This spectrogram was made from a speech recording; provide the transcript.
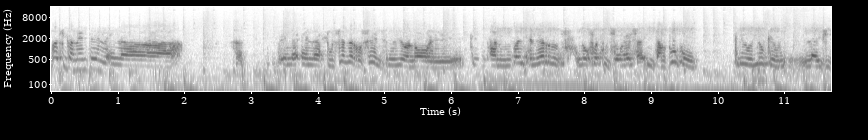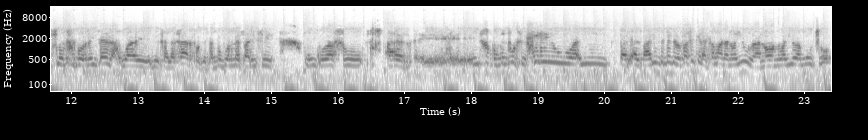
básicamente en, la, en la expulsión de Rosell, creo yo, no, eh, a mi entender no fue expulsión esa y tampoco creo yo que la decisión fue correcta de la jugada de, Salazar, porque tampoco me parece un codazo, a ver, eh, eso como un forcejeo, ahí, aparentemente lo que pasa es que la cámara no ayuda, no, no ayuda mucho,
